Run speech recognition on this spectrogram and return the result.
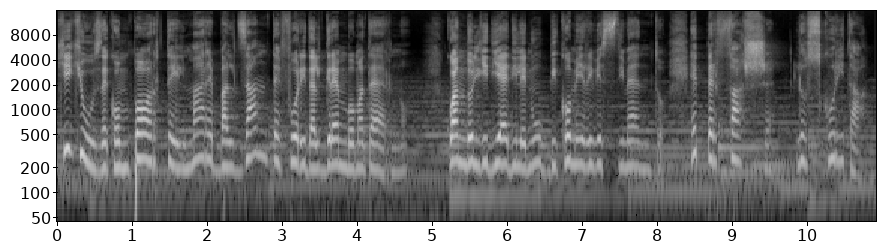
Chi chiuse con porte il mare balzante fuori dal grembo materno, quando gli diedi le nubi come il rivestimento e per fasce l'oscurità?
